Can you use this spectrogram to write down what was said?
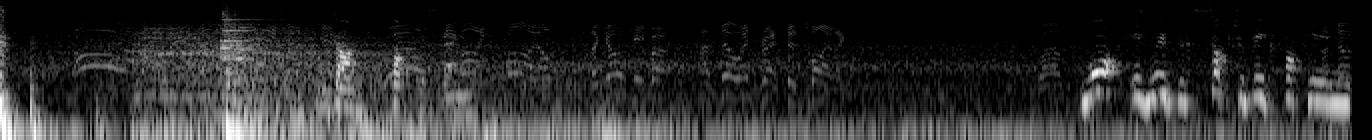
Oh, and that is a delicious I'm done. Fuck this game. Oh, the goalkeeper has no interest in smiling. What is with the such a big fucking?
